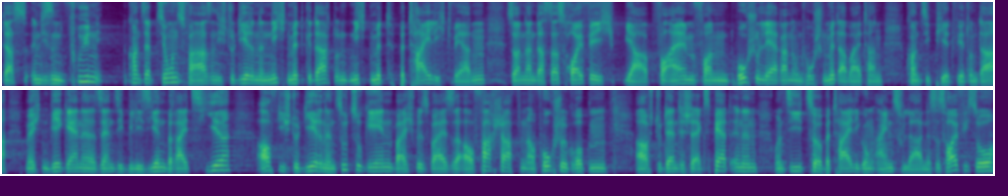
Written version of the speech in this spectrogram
dass in diesen frühen Konzeptionsphasen die Studierenden nicht mitgedacht und nicht mit beteiligt werden, sondern dass das häufig ja vor allem von Hochschullehrern und Hochschulmitarbeitern konzipiert wird. Und da möchten wir gerne sensibilisieren, bereits hier auf die Studierenden zuzugehen, beispielsweise auf Fachschaften, auf Hochschulgruppen, auf studentische ExpertInnen und sie zur Beteiligung einzuladen. Es ist häufig so,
